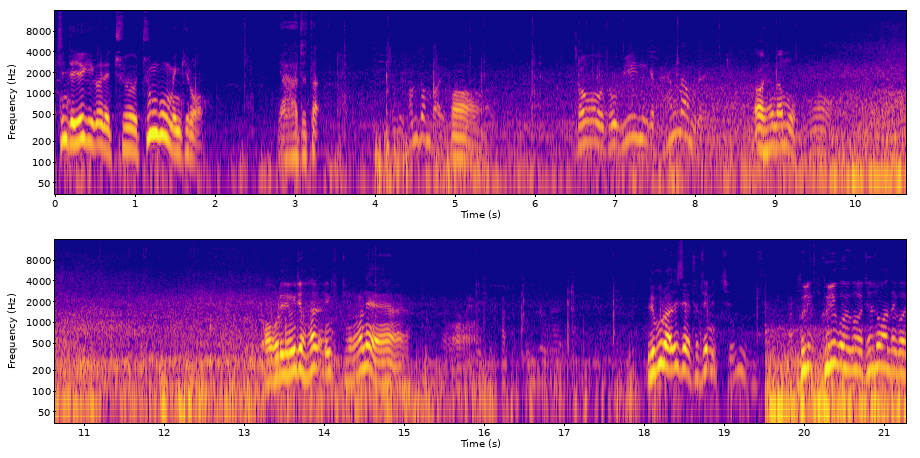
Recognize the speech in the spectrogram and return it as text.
진짜 여기가 주, 중국 맹키로. 야, 좋다. 여기 삼선바위. 어. 저, 저 위에 있는 게 다 향나무래. 어, 향나무. 어, 우리 영재 할, 영재 잘하네. 어. 일부러 아저씨가 천천히. 그리, 그리고 이거 죄송한데, 이거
